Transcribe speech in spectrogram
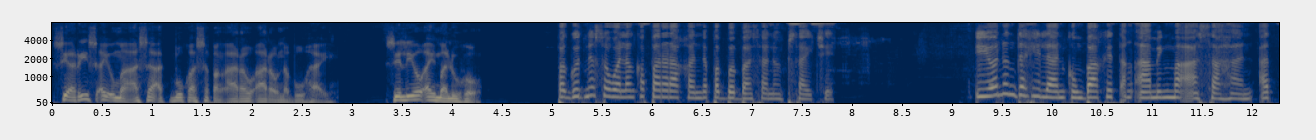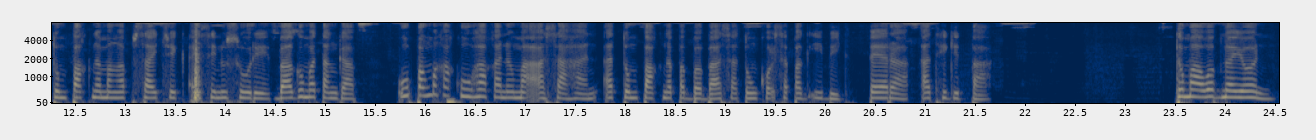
Si Aris ay umaasa at bukas sa pang-araw-araw na buhay. Si Leo ay maluho. Pagod na sa walang kapararakan na pagbabasa ng psychic. Iyon ang dahilan kung bakit ang aming maasahan at tumpak na mga psychic ay sinusuri bago matanggap upang makakuha ka ng maasahan at tumpak na pagbabasa tungkol sa pag-ibig, pera at higit pa. Tumawag na yon.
